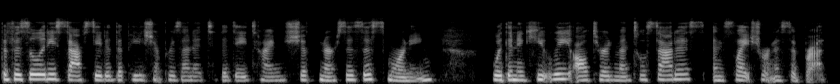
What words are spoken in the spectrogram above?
The facility staff stated the patient presented to the daytime shift nurses this morning with an acutely altered mental status and slight shortness of breath.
